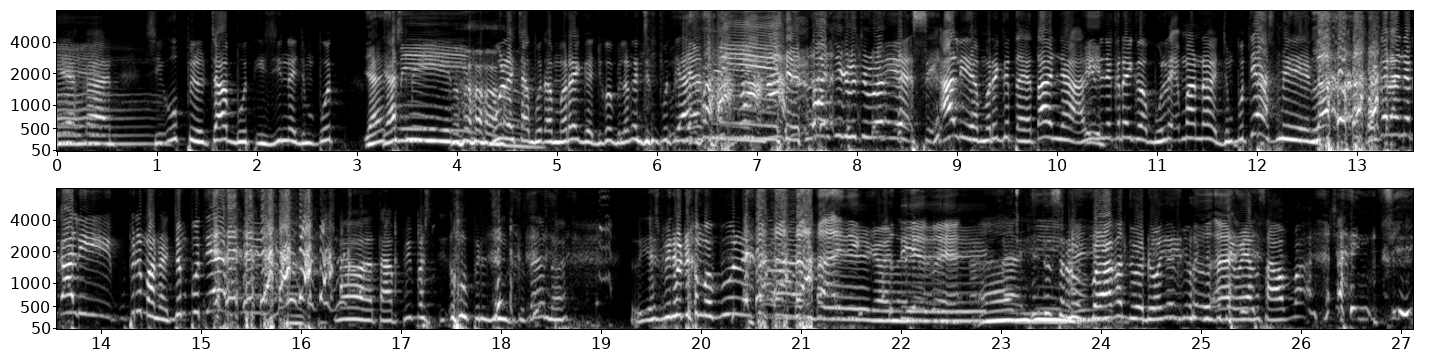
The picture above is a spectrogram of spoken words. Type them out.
Iya kan. Si Upil cabut izinnya jemput Yasmin. Boleh cabut sama Rega juga bilangnya jemput Yasmin. Yasmin. Anjing lucu banget. Iya, si Ali ya mereka tanya-tanya. Ali tanya ke Rega, "Bule mana? Jemput Yasmin." Rega nanya ke Ali, "Upil mana? Jemput Yasmin." nah, tapi pas Upil jemput ke sana, Yasmin udah sama bule. Anjing. Sedih ya gue ya. Anjing. Itu seru banget dua-duanya bilang Itu, cewek yang sama. Anjing.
